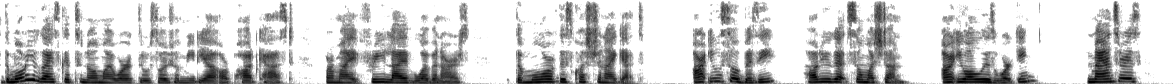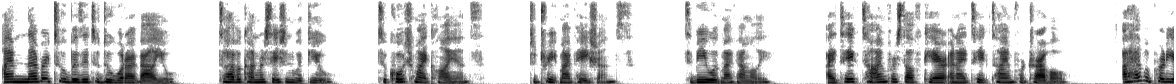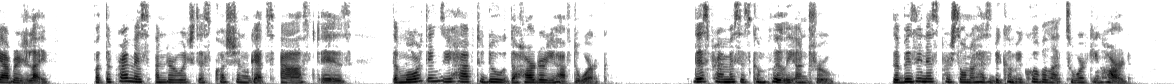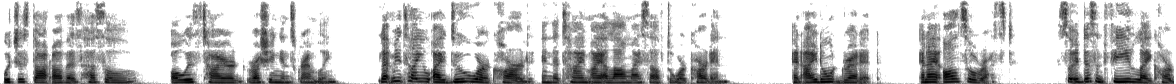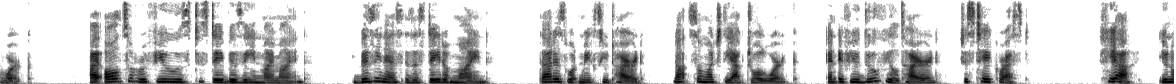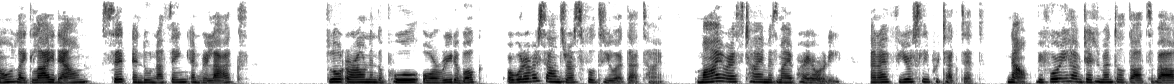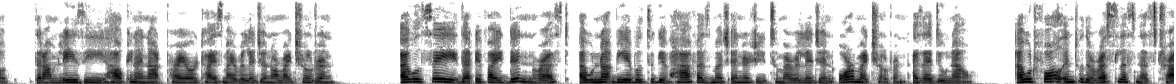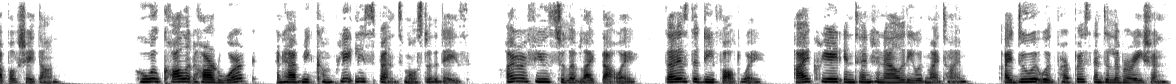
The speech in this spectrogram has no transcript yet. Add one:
The more you guys get to know my work through social media or podcast or my free live webinars, the more of this question I get. Aren't you so busy? How do you get so much done? Aren't you always working? And my answer is I am never too busy to do what I value, to have a conversation with you, to coach my clients, to treat my patients, to be with my family. I take time for self care and I take time for travel. I have a pretty average life, but the premise under which this question gets asked is the more things you have to do, the harder you have to work. This premise is completely untrue. The busyness persona has become equivalent to working hard which is thought of as hustle, always tired, rushing, and scrambling. Let me tell you, I do work hard in the time I allow myself to work hard in. And I don't dread it. And I also rest. So it doesn't feel like hard work. I also refuse to stay busy in my mind. Busyness is a state of mind. That is what makes you tired, not so much the actual work. And if you do feel tired, just take rest. Yeah, you know, like lie down, sit and do nothing and relax, float around in the pool or read a book or whatever sounds restful to you at that time. My rest time is my priority and I fiercely protect it. Now, before you have judgmental thoughts about that I'm lazy, how can I not prioritize my religion or my children? I will say that if I didn't rest, I would not be able to give half as much energy to my religion or my children as I do now. I would fall into the restlessness trap of Shaitan, who will call it hard work and have me completely spent most of the days. I refuse to live life that way. That is the default way. I create intentionality with my time. I do it with purpose and deliberation.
